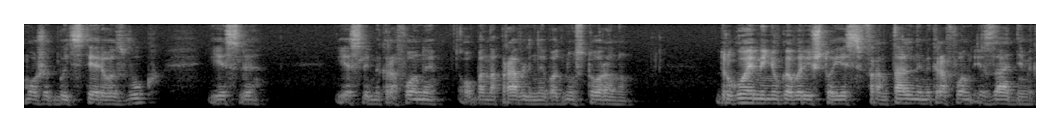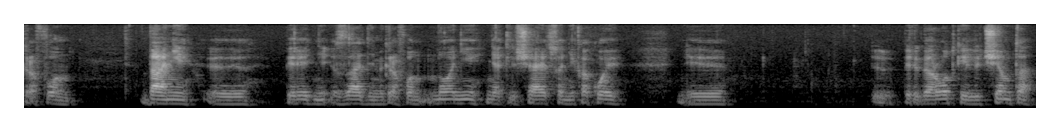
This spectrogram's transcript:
может быть стереозвук, если, если микрофоны оба направлены в одну сторону. Другое меню говорит, что есть фронтальный микрофон и задний микрофон. Да, они э, передний и задний микрофон, но они не отличаются никакой э, перегородкой или чем-то,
